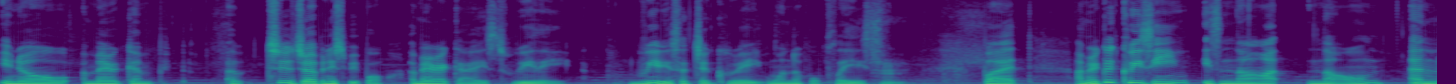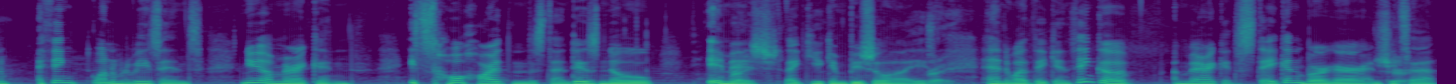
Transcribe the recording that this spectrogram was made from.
you know, American uh, to Japanese people, America is really, really such a great, wonderful place. Hmm. But American cuisine is not known, and hmm. I think one of the reasons New American, it's so hard to understand. There's no image like you can visualize, Right. and what they can think of American steak and burger and Sure. pizza,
